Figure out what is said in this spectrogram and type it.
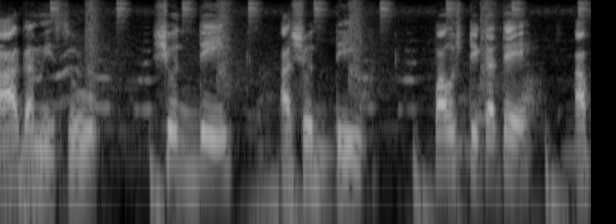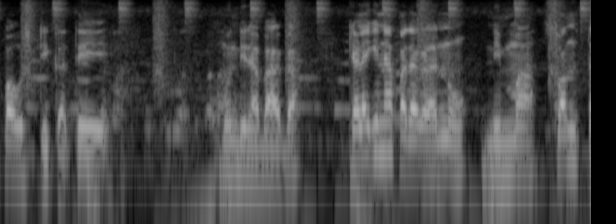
ಆಗಮಿಸು. ಶುದ್ಧಿ, ಅಶುದ್ಧಿ. ಪೌಷ್ಟಿಕತೆ ಅಪೌಷ್ಟಿಕತೆ. ಮುಂದಿನ ಭಾಗ. ಕೆಳಗಿನ ಪದಗಳನ್ನು ನಿಮ್ಮ ಸ್ವಂತ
